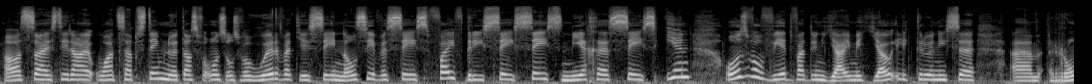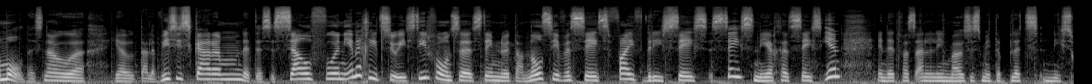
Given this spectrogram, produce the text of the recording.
So is dit daai WhatsApp stemnotas vir ons. Ons wil hoor wat jy sê 0765366961. Ons wil weet wat doen jy met jou elektroniese ehm um, rommel? Dis nou uh, jou televisieskerm, dit is 'n selfoon, enigiets so iets. Stuur vir ons 'n stemnota 0765366961 en dit was Annelien Moses met 'n blits nuus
